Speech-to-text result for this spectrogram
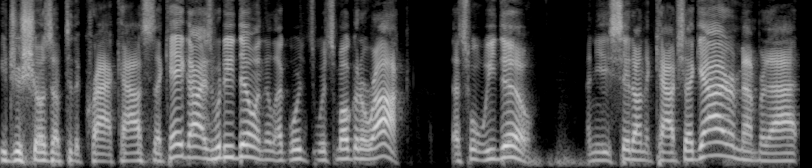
He just shows up to the crack house. He's like, hey guys, what are you doing? They're like, we're, we're smoking a rock. That's what we do. And you sit on the couch, like, yeah, I remember that.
